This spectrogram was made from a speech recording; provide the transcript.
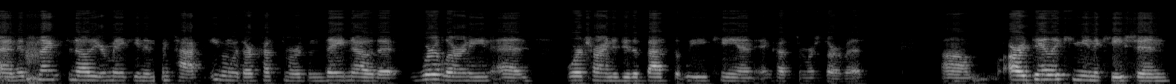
and it's nice to know that you're making an impact even with our customers, and they know that we're learning and we're trying to do the best that we can in customer service. Um, our daily communication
